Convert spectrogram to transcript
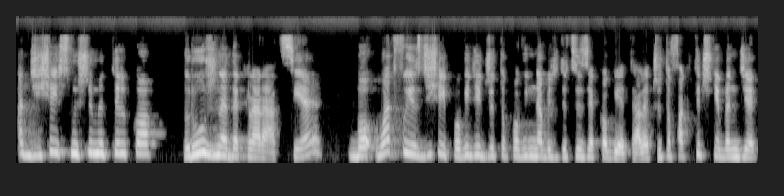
a dzisiaj słyszymy tylko różne deklaracje, bo łatwo jest dzisiaj powiedzieć, że to powinna być decyzja kobiety, ale czy to faktycznie będzie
